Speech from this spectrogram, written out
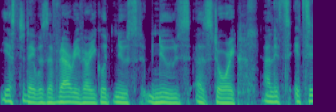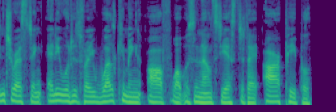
yesterday was a very, very good news news uh, story, and it's it's interesting. Anyone who's very welcoming of what was announced yesterday are people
